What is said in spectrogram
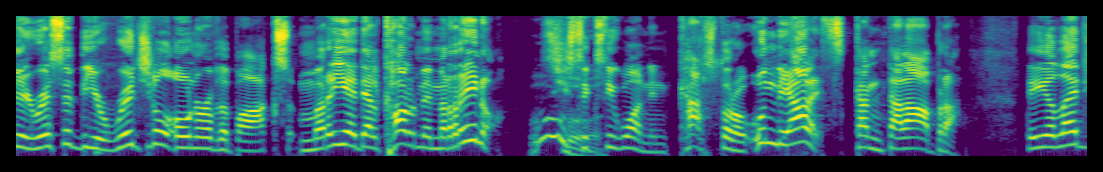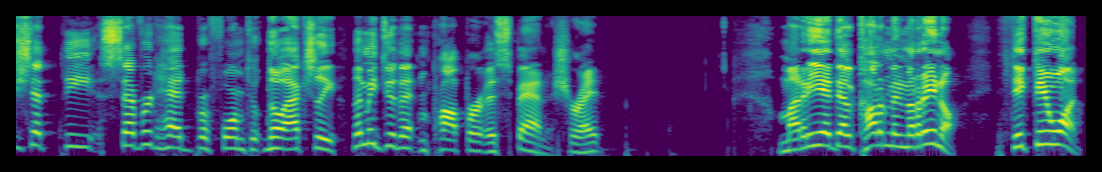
They arrested the original owner of the box, Maria del Carmen Marino. She's 61 in Castro Undiales, Cantalabra. They alleged that the severed head performed to. No, actually, let me do that in proper Spanish, right? Maria del Carmen Marino, 61,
